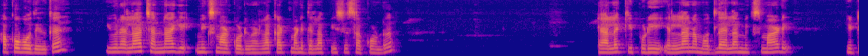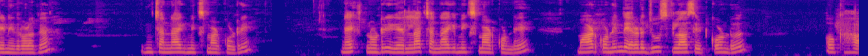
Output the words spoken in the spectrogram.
ಹಾಕ್ಕೋಬೋದು ಇದಕ್ಕೆ. ಇವನ್ನೆಲ್ಲ ಚೆನ್ನಾಗಿ ಮಿಕ್ಸ್ ಮಾಡಿಕೊಡ್ರಿ. ಇವನ್ನೆಲ್ಲ ಕಟ್ ಮಾಡಿದ್ದೆಲ್ಲ ಪೀಸಸ್ ಹಾಕ್ಕೊಂಡು. ಏಲಕ್ಕಿ ಪುಡಿ ಎಲ್ಲ ನಾ ಮೊದಲೇ ಎಲ್ಲ ಮಿಕ್ಸ್ ಮಾಡಿ ಇಟ್ಟೇನಿ ಇದ್ರೊಳಗೆ. ಇನ್ನು ಚೆನ್ನಾಗಿ ಮಿಕ್ಸ್ ಮಾಡಿಕೊಡ್ರಿ. ನೆಕ್ಸ್ಟ್ ನೋಡಿರಿ ಎಲ್ಲ ಚೆನ್ನಾಗಿ ಮಿಕ್ಸ್ ಮಾಡಿಕೊಂಡೆ. ಮಾಡ್ಕೊಂಡಿಂದ ಎರಡು ಜ್ಯೂಸ್ ಗ್ಲಾಸ್ ಇಟ್ಕೊಂಡು ಅವಕ್ಕೆ ಹಾ,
